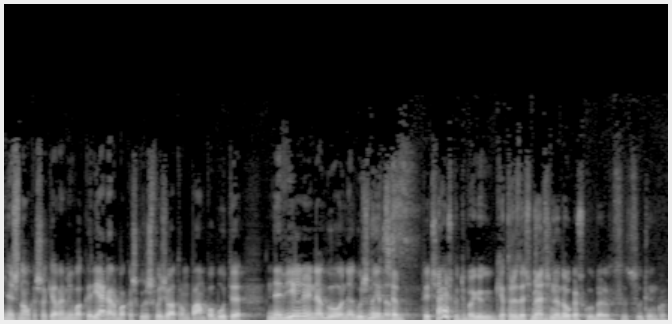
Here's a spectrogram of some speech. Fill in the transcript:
nežinau, kažkokia rami vakarienė arba kažkur išvažiuoti trumpam pabūti ne Vilniui, negu, negu žinai. Tai čia, tai čia aišku, 40 metų nedaug kažkur, bet sutinku.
